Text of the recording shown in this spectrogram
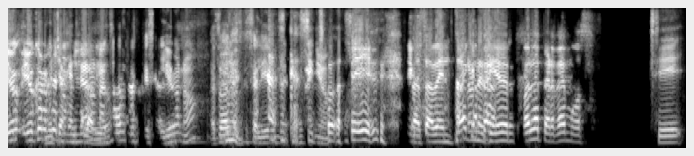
yo, yo creo que mucha gente la a todas las que salió, ¿no? A todas las que salieron. casi año. todas Sí, las no, aventaron que per- no le perdemos. Sí,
